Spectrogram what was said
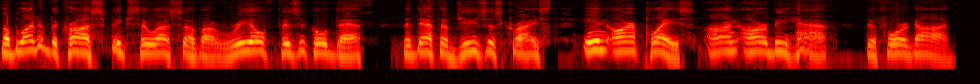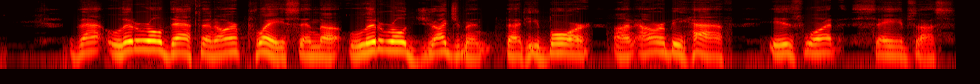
The blood of the cross speaks to us of a real physical death, the death of Jesus Christ in our place, on our behalf, before God. That literal death in our place and the literal judgment that he bore on our behalf is what saves us.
